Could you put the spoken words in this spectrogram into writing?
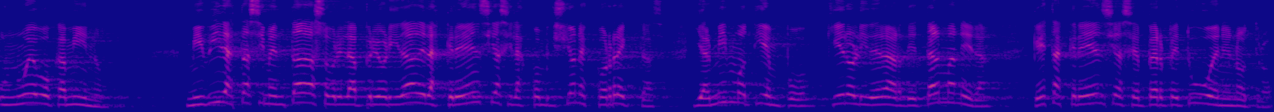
un nuevo camino. Mi vida está cimentada sobre la prioridad de las creencias y las convicciones correctas y al mismo tiempo quiero liderar de tal manera que estas creencias se perpetúen en otro.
